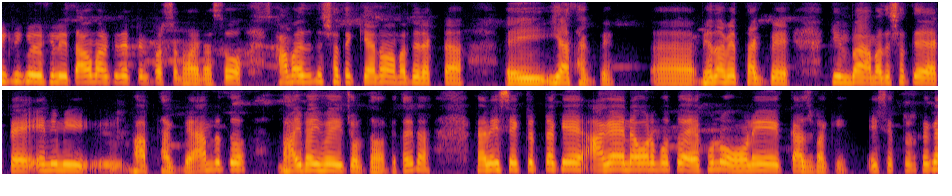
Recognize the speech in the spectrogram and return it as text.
বিক্রি করে ফেলি, তাও মার্কেটে টেন পার্সেন্ট হয় না। সো খামারিদের সাথে কেন আমাদের একটা এই ইয়া থাকবে? ভেদাভেদ থাকবে? কিংবা আমাদের সাথে একটা এনিমি ভাব থাকবে? আমরা তো ভাই ভাই হয়েই চলতে হবে, তাই না? কারণ এই সেক্টরটাকে আগায় নেওয়ার মতো এখনও অনেক কাজ বাকি। এই সেক্টরটাকে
